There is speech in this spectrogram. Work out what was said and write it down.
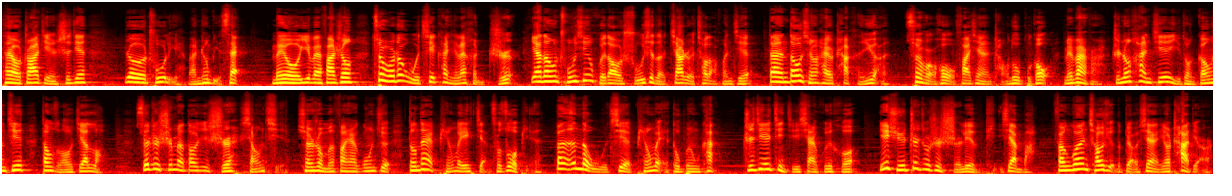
他要抓紧时间热处理完成比赛。没有意外发生，淬火的武器看起来很直。亚当重新回到熟悉的加热敲打环节，但刀型还要差很远。淬火后发现长度不够，没办法，只能焊接一段钢筋当做刀尖了。随着十秒倒计时响起，选手们放下工具，等待评委检测作品。班恩的武器，评委都不用看，直接晋级下一回合。也许这就是实力的体现吧。反观乔许的表现要差点儿，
